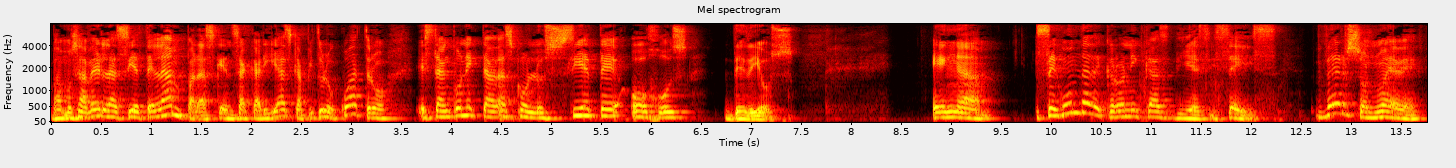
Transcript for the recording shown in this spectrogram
Vamos a ver las siete lámparas que en Zacarías capítulo 4 están conectadas con los siete ojos de Dios. En ah, Segunda de Crónicas 16, verso 9,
